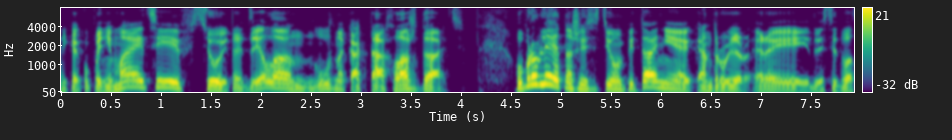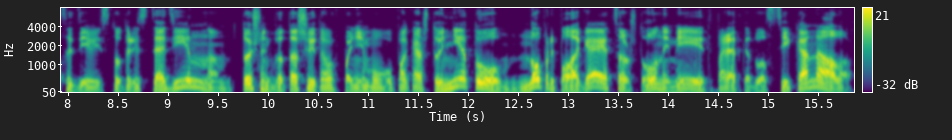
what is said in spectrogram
и как вы понимаете, все это дело нужно как-то охлаждать. Управляет нашей системой питания контроллер RA229-131, точных даташитов по нему пока что нету, но предполагается, что он имеет порядка 20 каналов.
